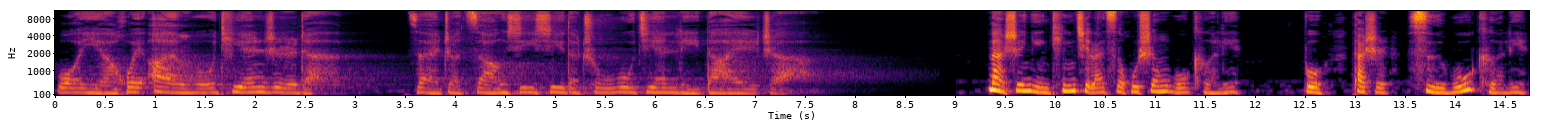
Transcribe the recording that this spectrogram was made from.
我也会暗无天日的在这脏兮兮的储物间里待着。那身影听起来似乎生无可恋，不，他是死无可恋。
